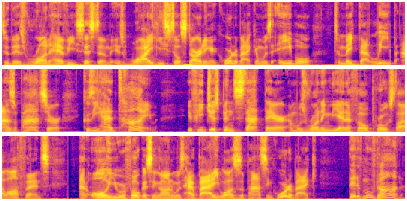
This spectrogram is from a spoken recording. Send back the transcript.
to this run heavy system is why he's still starting at quarterback and was able to make that leap as a passer because he had time. If he'd just been sat there and was running the NFL pro style offense and all you were focusing on was how bad he was as a passing quarterback, they'd have moved on.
